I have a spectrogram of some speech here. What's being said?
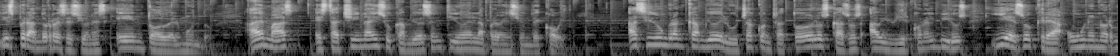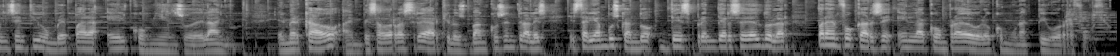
y esperando recesiones en todo el mundo. Además, está China y su cambio de sentido en la prevención de COVID. Ha sido un gran cambio de lucha contra todos los casos a vivir con el virus y eso crea una enorme incertidumbre para el comienzo del año. El mercado ha empezado a rastrear que los bancos centrales estarían buscando desprenderse del dólar para enfocarse en la compra de oro como un activo refugio.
